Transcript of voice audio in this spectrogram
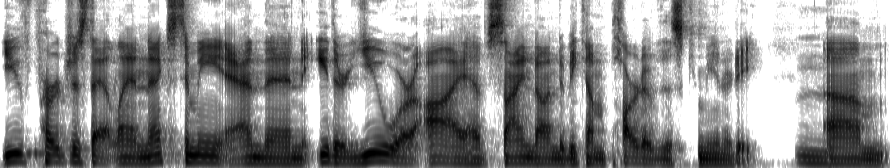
You've purchased that land next to me, and then either you or I have signed on to become part of this community. Um,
